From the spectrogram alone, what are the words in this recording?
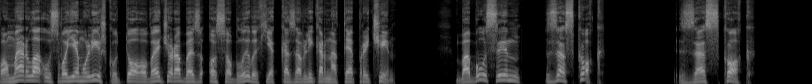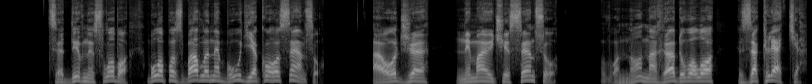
померла у своєму ліжку того вечора без особливих, як казав лікар на те причин. Бабусин заскок. Заскок. Це дивне слово було позбавлене будь-якого сенсу. А отже, не маючи сенсу, воно нагадувало закляття.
